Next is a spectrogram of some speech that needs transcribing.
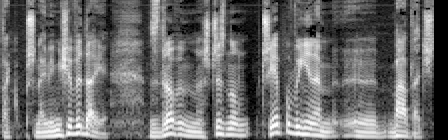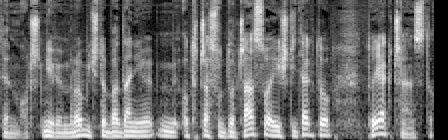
tak przynajmniej mi się wydaje, zdrowym mężczyzną, czy ja powinienem y, badać ten mocz? Nie wiem, robić to badanie mm, od czasu do czasu, a jeśli tak, to, to jak często?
